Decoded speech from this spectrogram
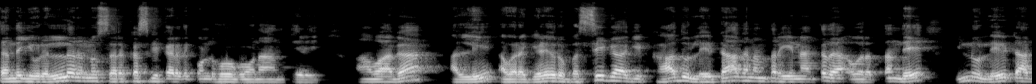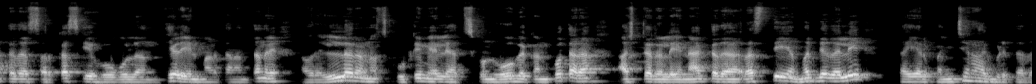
ತಂದೆಗೆ ಇವರೆಲ್ಲರನ್ನು ಸರ್ಕಸ್ಗೆ ಕರೆದುಕೊಂಡು ಹೋಗೋಣ ಅಂತೇಳಿ. ಆವಾಗ ಅಲ್ಲಿ ಅವರ ಗೆಳೆಯರು ಬಸ್ಸಿಗಾಗಿ ಕಾದು ಲೇಟ್ ಆದ ನಂತರ ಏನಾಗ್ತದ? ಅವರ ತಂದೆ ಇನ್ನು ಲೇಟ್ ಆಗ್ತದ ಸರ್ಕಸ್ಗೆ ಹೋಗಲ್ಲ ಅಂತೇಳಿ ಏನ್ ಮಾಡ್ತಾನ ಅಂತಂದ್ರೆ ಅವರೆಲ್ಲರನ್ನ ಸ್ಕೂಟಿ ಮೇಲೆ ಹಚ್ಕೊಂಡು ಹೋಗ್ಬೇಕು ಅನ್ಕೋತಾರ. ಅಷ್ಟರಲ್ಲಿ ಏನಾಗ್ತದ? ರಸ್ತೆಯ ಮಧ್ಯದಲ್ಲಿ ಟೈರ್ ಪಂಚರ್ ಆಗ್ಬಿಡ್ತದ.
